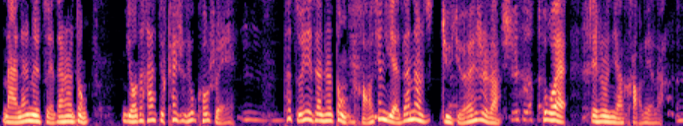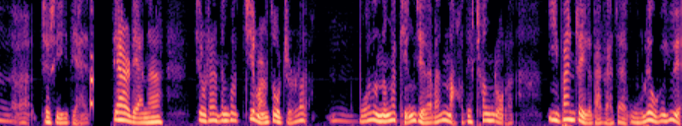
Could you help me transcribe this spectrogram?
奶奶那嘴在那动，有的孩子就开始流口水，嗯，他嘴也在那动，好像也在那咀嚼似的。是了，对，这时候你要考虑了，呃，这是一点。第二点呢，就是他能够基本上坐直了。嗯，脖子能够挺起来，把脑袋撑住了。一般这个大概在五六个月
